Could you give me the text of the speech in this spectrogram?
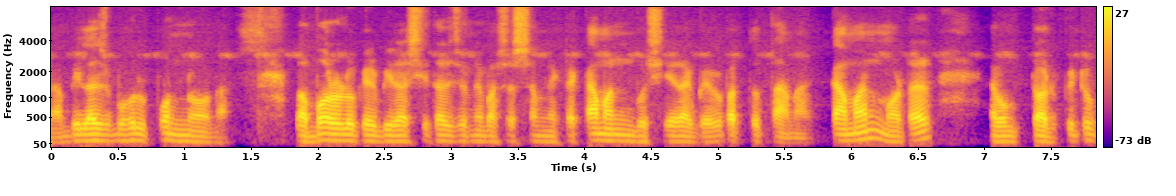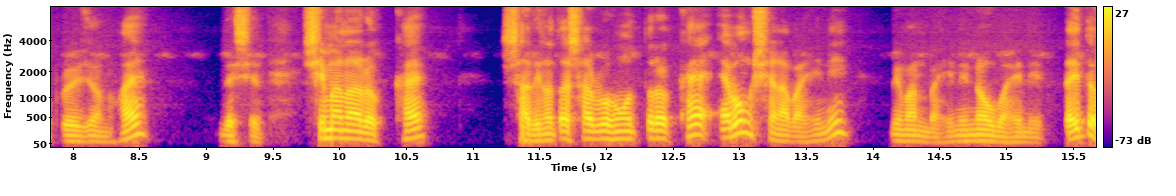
না, বিলাসবহুল পণ্যও না। বা বড় লোকের বিলাসিতার জন্য বাসার সামনে একটা কামান বসিয়ে রাখবে, ব্যাপার তো তা না। কামান মর্টার এবং টর্পেডো প্রয়োজন হয় দেশের সীমানা রক্ষায়, স্বাধীনতা সার্বভৌমত্ব রক্ষায় এবং সেনাবাহিনী বিমান বাহিনী নৌবাহিনীর, তাই তো?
